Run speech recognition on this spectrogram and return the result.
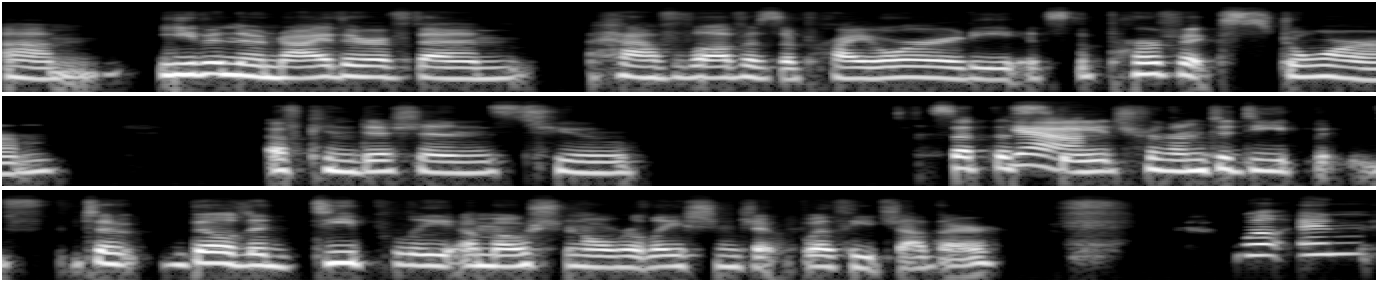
um, even though neither of them have love as a priority, it's the perfect storm of conditions to set the Yeah. stage for them to deep to build a deeply emotional relationship with each other. Well, and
